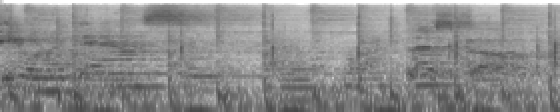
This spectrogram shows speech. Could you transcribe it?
You wanna dance? Let's go.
